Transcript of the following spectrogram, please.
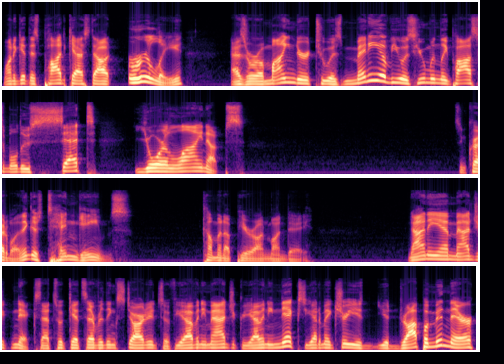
want to get this podcast out early as a reminder to as many of you as humanly possible to set your lineups. It's incredible. I think there's 10 games coming up here on Monday. 9 a.m. Magic Knicks. That's what gets everything started. So if you have any Magic or you have any Knicks, you got to make sure you, you drop them in there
